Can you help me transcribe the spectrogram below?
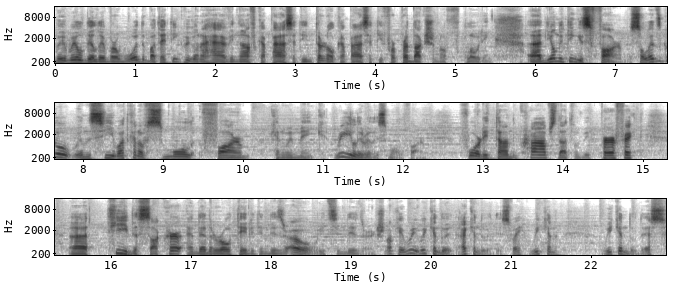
we will deliver wood, but I think we're gonna have enough capacity, internal capacity for production of clothing. Uh, the only thing is farm. So let's go and see what kind of small farm can we make. Really, really small farm. 40 ton crops, that would be perfect. Uh, T the sucker and then rotate it in this. Oh, it's in this direction. Okay, we, we can do it. I can do it this way. We can, we can do this.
